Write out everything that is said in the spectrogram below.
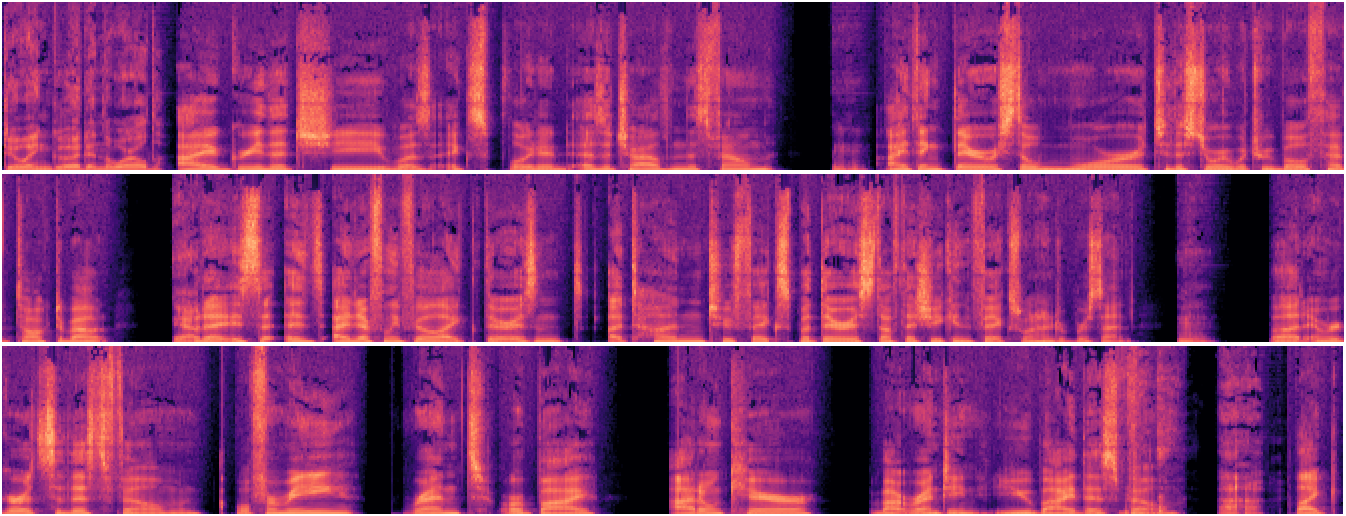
doing good in the world. I agree that she was exploited as a child in this film. Mhm. I think there was still more to the story, which we both have talked about. Yeah. But it's, it's, I definitely feel like there isn't a ton to fix, but there is stuff that she can fix 100%. percent Mhm. But in regards to this film, well, for me, rent or buy, I don't care about renting. You buy this film. Uh-huh. like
